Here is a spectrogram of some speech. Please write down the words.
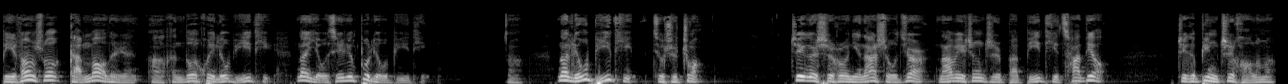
比方说感冒的人啊，很多会流鼻涕，那有些人不流鼻涕，啊，那流鼻涕就是状。这个时候，你拿手绢拿卫生纸把鼻涕擦掉，这个病治好了吗？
